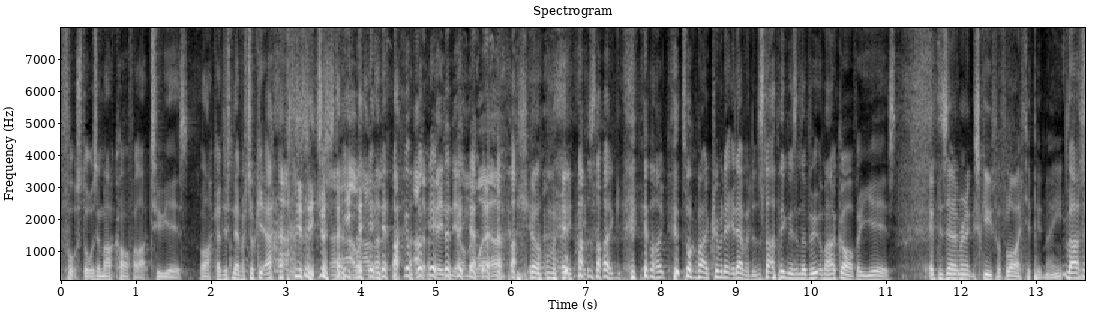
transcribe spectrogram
footstool was in my car for like two years. Like I just never took it out. it just I'd, I'd. I'd, I'd have binned it on the way home. You know what I mean? I was like, like talk about incriminating evidence. That thing was in the boot of my car for years. If there's ever um, an excuse for fly tipping, mate, That's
